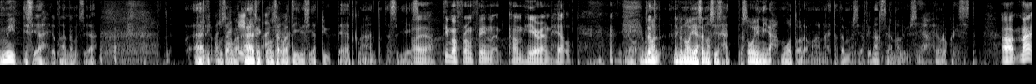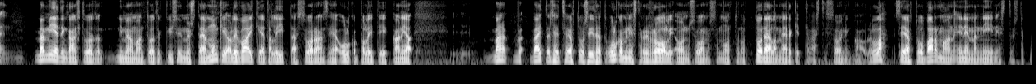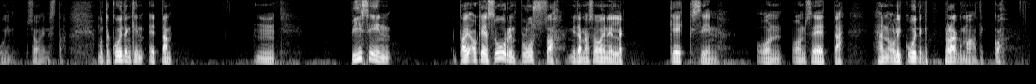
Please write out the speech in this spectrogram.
Myyttisiä jotain tämmöisiä äärikonserva- äärikonservatiivisia tyyppejä, jotka on häntä tässä jeesaa. Oh, Timo from Finland, come here and help. Joo, Tot... noin, niin noin jäsen on siis Soinia muotoilemaan näitä tämmöisiä finanssianalyysejä eurokriisistä. Uh, mä mä mietin kanssa tuota, nimenomaan tuota kysymystä, ja munkin oli vaikeaa liittää suoraan siihen ulkopolitiikkaan, ja mä väittäisin, että se johtuu siitä, että ulkoministerin rooli on Suomessa muuttunut todella merkittävästi Soinin kaudella. Se johtuu varmaan enemmän Niinistöstä kuin Soinista. Mutta kuitenkin, että mm, pisin, tai okei, okay, suurin plussa, mitä mä Soinille keksin, on, on se, että hän oli kuitenkin pragmaatikko,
